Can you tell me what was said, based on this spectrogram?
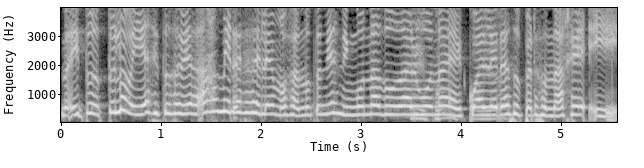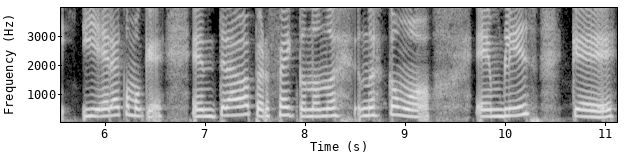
No, y tú, tú lo veías y tú sabías, ah, mira, ese es el emo, o sea, no tenías ninguna duda Sí, alguna ¿cómo de cuál era su personaje y, y era como que entraba perfecto, ¿no? No es, no es como en Bleach que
